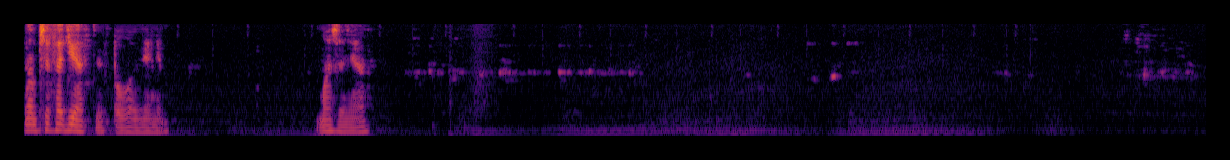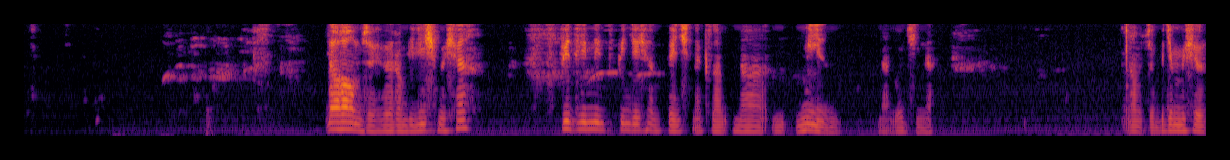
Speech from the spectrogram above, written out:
No przesadziłem z tym spowolnieniem. Może nie. Dobrze, wyrobiliśmy się. Speed limit 55 na, na mil na godzinę. Dobrze, będziemy się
